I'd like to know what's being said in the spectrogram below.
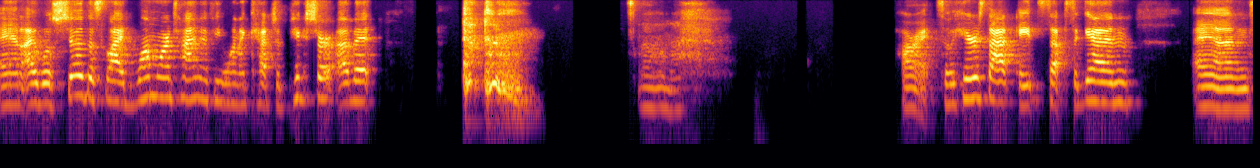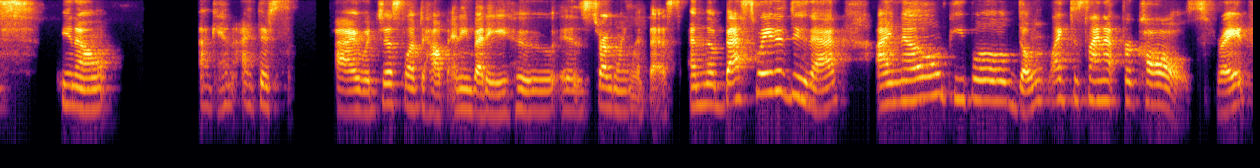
And I will show the slide one more time if you want to catch a picture of it. um, all right, so here's that eight steps again. And, you know, again, I, there's I would just love to help anybody who is struggling with this. And the best way to do that, I know people don't like to sign up for calls, right?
